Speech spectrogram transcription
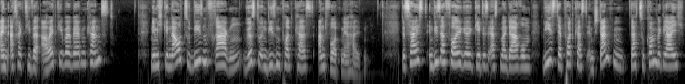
ein attraktiver Arbeitgeber werden kannst? Nämlich genau zu diesen Fragen wirst du in diesem Podcast Antworten erhalten. Das heißt, in dieser Folge geht es erstmal darum, wie ist der Podcast entstanden? Dazu kommen wir gleich.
